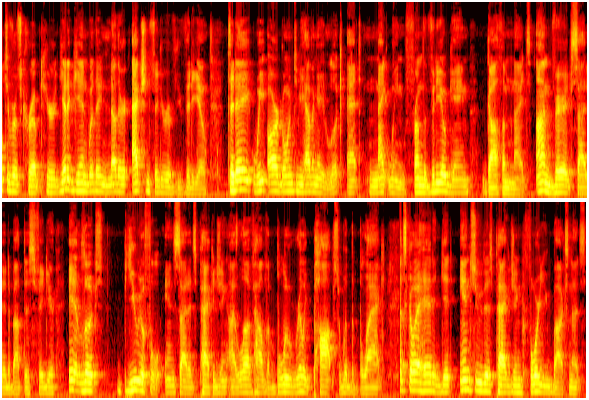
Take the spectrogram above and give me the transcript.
Multiverse Corrupt here yet again with another action figure review video. Today we are going to be having a look at Nightwing from the video game Gotham Knights. I'm very excited about this figure. It looks beautiful inside its packaging. I love how the blue really pops with the black. Let's go ahead and get into this packaging for you box nuts.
